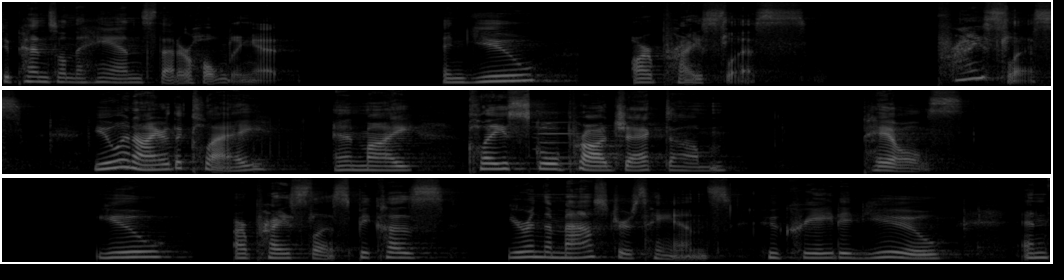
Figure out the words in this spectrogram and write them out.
depends on the hands that are holding it. And you are priceless. Priceless. You and I are the clay, and my clay school project um, pales. You are priceless because you're in the Master's hands who created you and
